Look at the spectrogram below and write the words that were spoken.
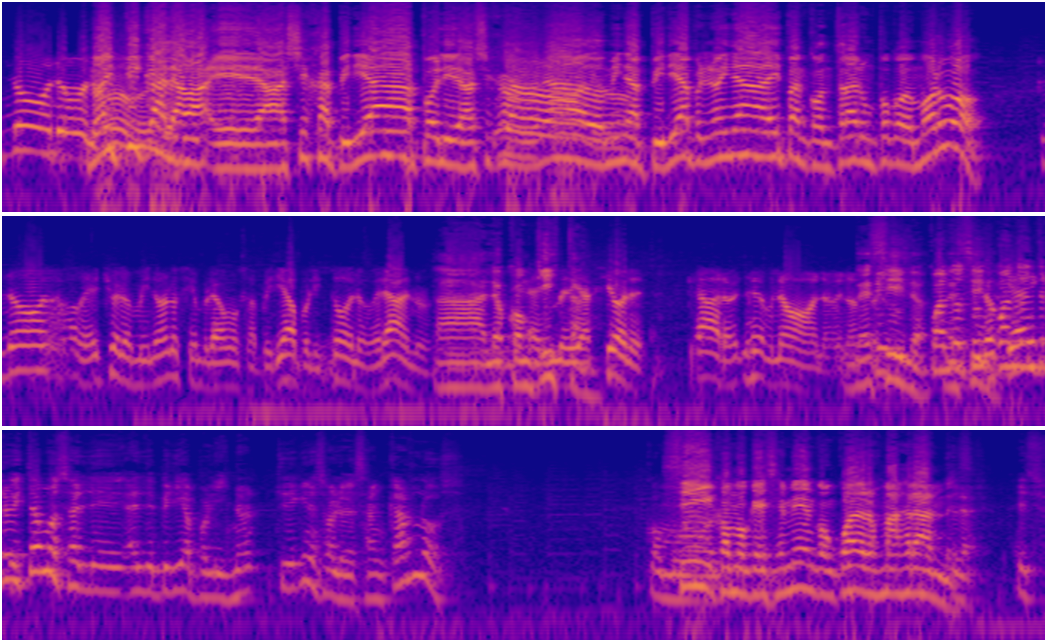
No, no, no. No hay pica la, la Valleja Piriápolis, la Valleja Maldonado, Domina Piriápolis, ¿no hay nada ahí para encontrar un poco de morbo? No, no, de hecho los minoros siempre vamos a Piriápolis todos los veranos. Ah, los conquistan. Claro, no, no, no. Decilo, cuando, cuando entrevistamos al de, al de Piriápolis, ¿no? ¿de quién nos habló? ¿De San Carlos? sí, como que se miden con cuadros más grandes. Claro, eso.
